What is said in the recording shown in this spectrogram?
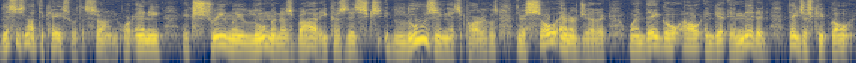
This is not the case with the sun or any extremely luminous body because it's losing its particles. They're so energetic, when they go out and get emitted, they just keep going.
